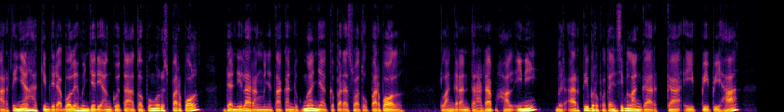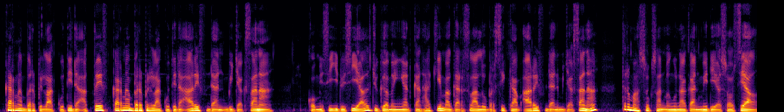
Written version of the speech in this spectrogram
Artinya hakim tidak boleh menjadi anggota atau pengurus parpol dan dilarang menyatakan dukungannya kepada suatu parpol. Pelanggaran terhadap hal ini berarti berpotensi melanggar KIPPH karena berperilaku tidak aktif, karena berperilaku tidak arif dan bijaksana. Komisi Yudisial juga mengingatkan hakim agar selalu bersikap arif dan bijaksana, termasuk saat menggunakan media sosial.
